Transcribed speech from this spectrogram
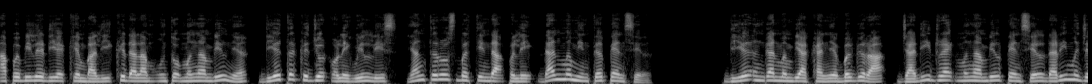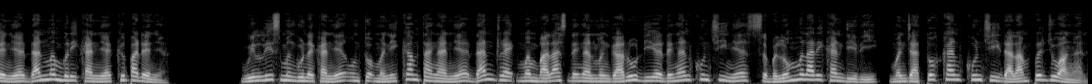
Apabila dia kembali ke dalam untuk mengambilnya, dia terkejut oleh Willis yang terus bertindak pelik dan meminta pensil. Dia enggan membiarkannya bergerak, jadi Drake mengambil pensil dari mejanya dan memberikannya kepadanya. Willis menggunakannya untuk menikam tangannya dan Drake membalas dengan menggaru dia dengan kuncinya sebelum melarikan diri, menjatuhkan kunci dalam perjuangan.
